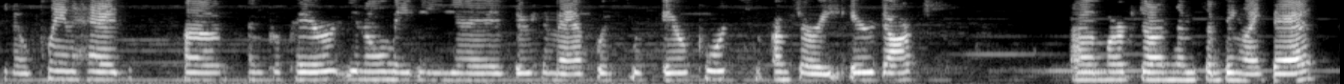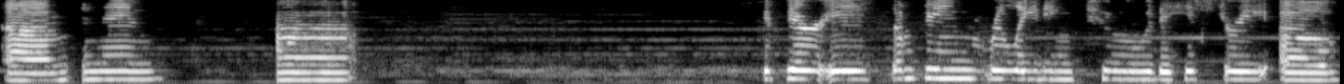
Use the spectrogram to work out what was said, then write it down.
you know, plan ahead uh, and prepare. You know, maybe uh, if there's a map with, with airports, I'm sorry, air docks uh, marked on them, something like that. Um, and then uh, if there is something relating to the history of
